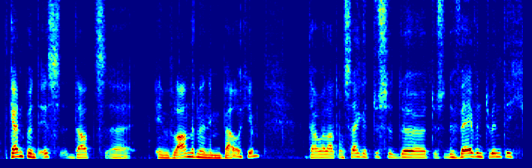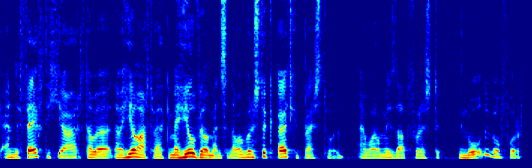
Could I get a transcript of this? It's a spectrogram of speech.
het kernpunt is dat eh, in Vlaanderen en in België, dat we, laten we zeggen, tussen de, tussen de 25 en de 50 jaar, dat we, dat we heel hard werken met heel veel mensen. Dat we voor een stuk uitgepest worden. En waarom is dat voor een stuk nodig? Of voor,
